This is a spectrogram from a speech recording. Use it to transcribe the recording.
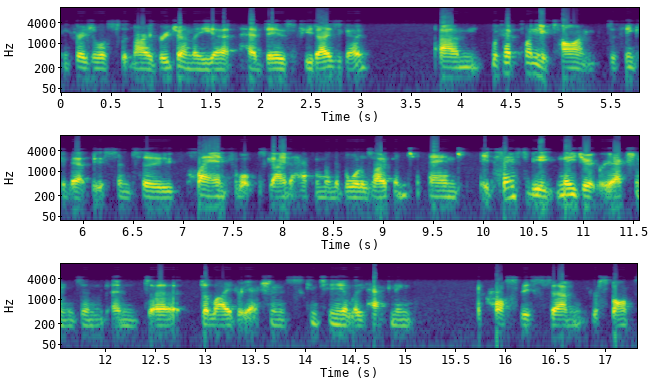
incredulous that Murray Bridge only uh, had theirs a few days ago. Um, we've had plenty of time to think about this and to plan for what was going to happen when the borders opened. And it seems to be knee-jerk reactions and, and uh, delayed reactions continually happening across this um, response.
